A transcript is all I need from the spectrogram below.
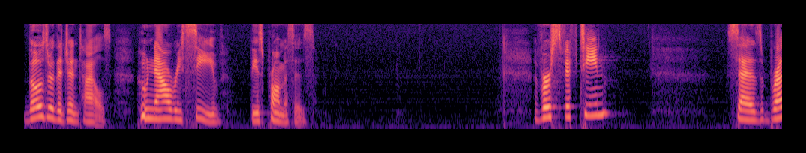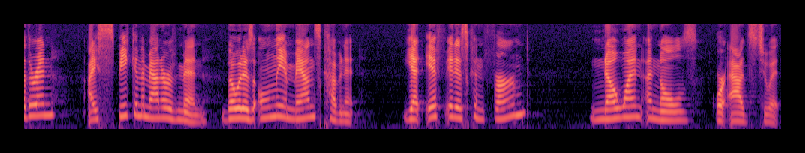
Those are the Gentiles who now receive these promises. Verse 15 says, Brethren, I speak in the manner of men, though it is only a man's covenant, yet if it is confirmed, no one annuls or adds to it.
